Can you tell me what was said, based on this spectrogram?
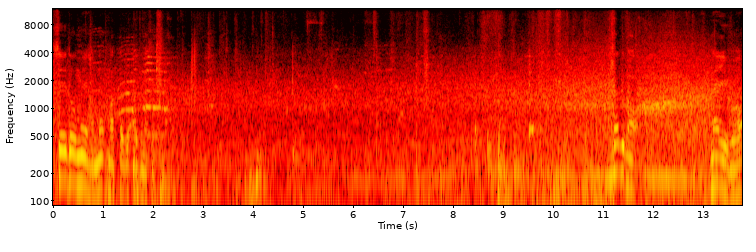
す。制動名阪も全くありません。キャブの内部を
